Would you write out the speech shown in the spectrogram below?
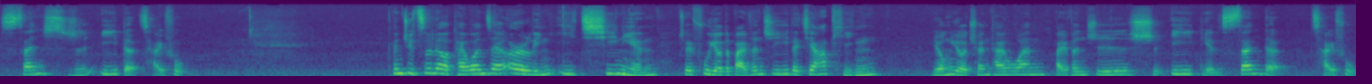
三十一的财富。根据资料，台湾在二零一七年最富有的百分之一的家庭拥有全台湾百分之十一点三的财富。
